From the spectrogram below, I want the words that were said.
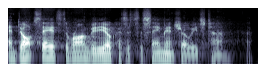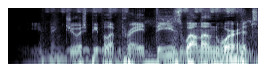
And don't say it's the wrong video because it's the same intro each time. Evening, Jewish people have prayed these well known words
